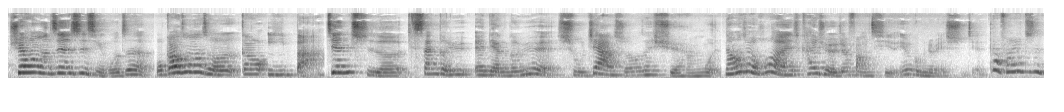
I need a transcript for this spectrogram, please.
学韩文这件事情，我真的，我高中的时候高一吧，坚持了三个月，哎，两个月，暑假的时候在学韩文，然后就后来开学就放弃了，因为根本就没时间。但我发现就是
